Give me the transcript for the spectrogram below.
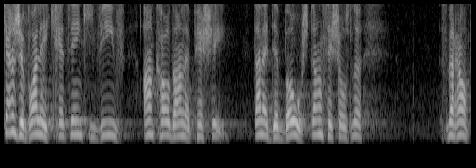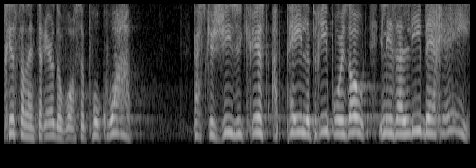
Quand je vois les chrétiens qui vivent encore dans le péché, dans la débauche, dans ces choses-là, ça me rend triste à l'intérieur de voir ça. Pourquoi? Parce que Jésus-Christ a payé le prix pour eux autres. Il les a libérés.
